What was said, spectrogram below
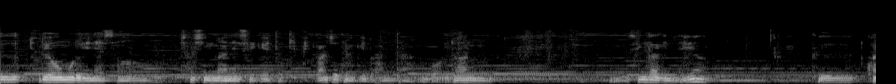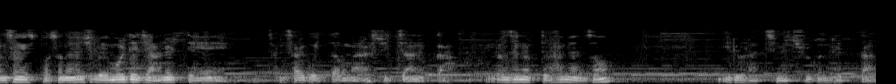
그 두려움으로 인해서 자신만의 세계에 더 깊이 빠져들기도 한다. 뭐 음, 생각인데요. 그 관성에서 벗어나 현실 외몰되지 않을 때 잘 살고 있다고 말할 수 있지 않을까 이런 생각들을 하면서 일요일 아침에 출근을 했다.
